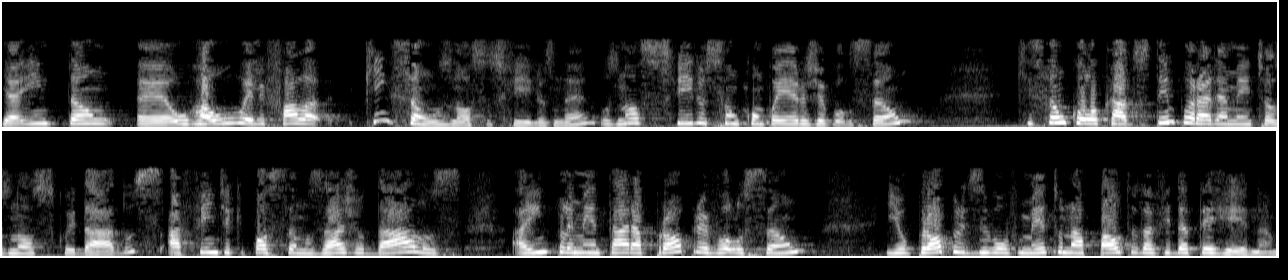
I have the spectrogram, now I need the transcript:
E aí então é, o Raul ele fala quem são os nossos filhos, né? Os nossos filhos são companheiros de evolução que são colocados temporariamente aos nossos cuidados, a fim de que possamos ajudá-los a implementar a própria evolução e o próprio desenvolvimento na pauta da vida terrena.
